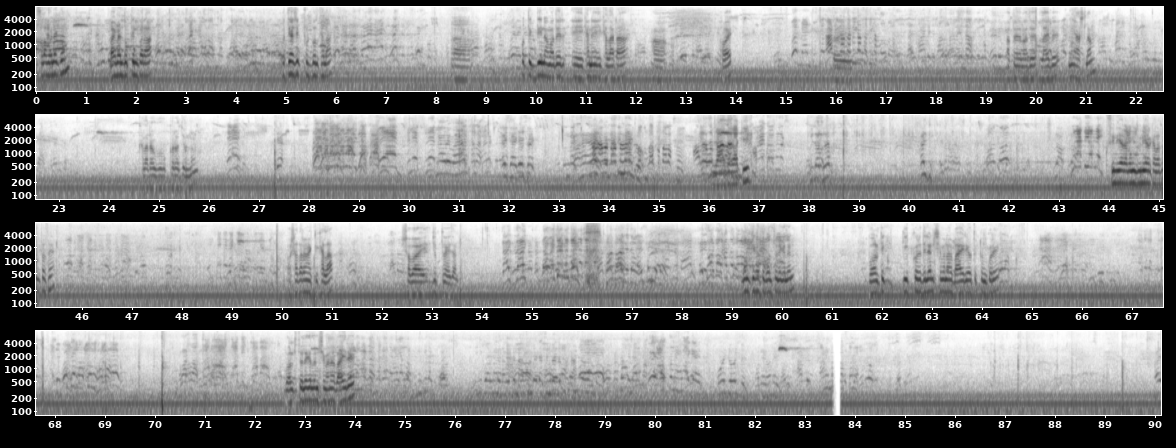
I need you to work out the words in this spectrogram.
আসসালামু আলাইকুম। বাইমাইল দক্ষিণ পাড়া ঐতিহাসিক ফুটবল খেলা। প্রত্যেক দিন আমাদের এখানে এই খেলাটা হয়। আপনাদের মাঝে লাইভে নিয়ে আসলাম। খেলাটা উপভোগ করার জন্য। সিনিয়র এবং জুনিয়র খেলা চলতেছে। অসাধারণ একটি খেলা। সবাই যুক্ত হয়ে যান। মঙ্কির হাতে বল চলে গেলেন। বলটি কিক করে দিলেন, সীমানার বাইরে অতিক্রম করে। বলটি চলে গেলেন সীমানার বাইরে।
